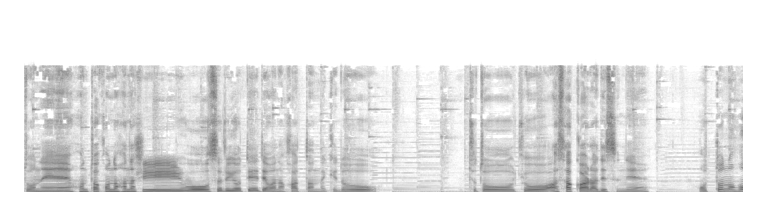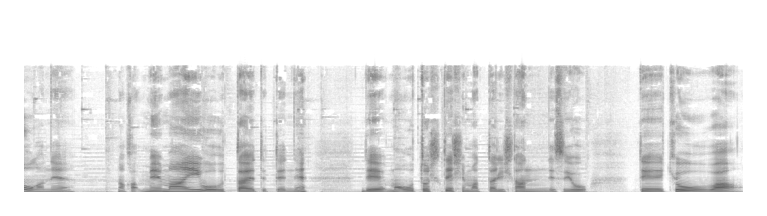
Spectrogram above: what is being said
とね、本当はこの話をする予定ではなかったんだけど、ちょっと今日朝からですね、夫の方がね、なんかめまいを訴えててね、で、まあ、応答してしまったりしたんですよ。で、今日は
